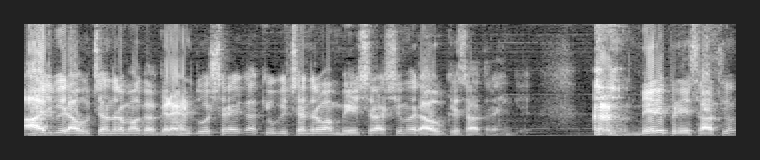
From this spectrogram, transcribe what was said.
आज भी राहु चंद्रमा का ग्रहण दोष रहेगा, क्योंकि चंद्रमा मेष राशि में राहु के साथ रहेंगे। मेरे प्रिय साथियों,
